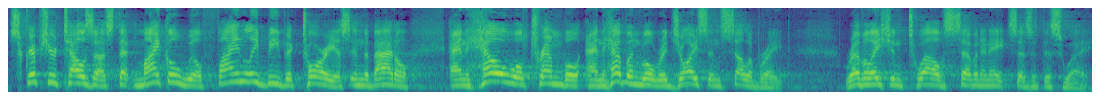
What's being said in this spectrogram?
Scripture tells us that Michael will finally be victorious in the battle, and hell will tremble, and heaven will rejoice and celebrate. Revelation 12, 7 and 8 says it this way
